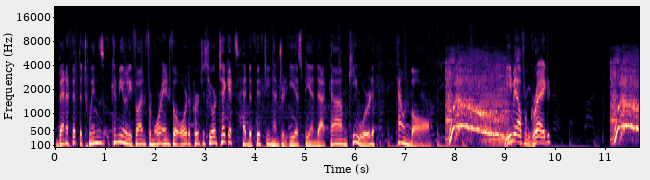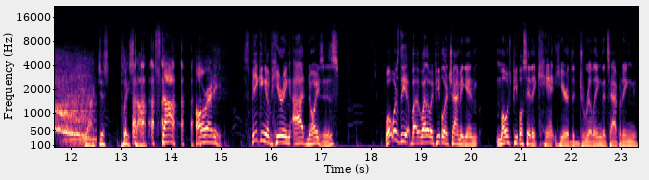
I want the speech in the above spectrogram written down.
benefit the Twins Community Fund. For more info or to purchase your tickets, head to E 1500ESPN.com, keyword townball. Email from Greg. Yeah, just please stop. stop already. Speaking of hearing odd noises, what was the? By, by the way, people are chiming in. Most people say they can't hear the drilling that's happening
